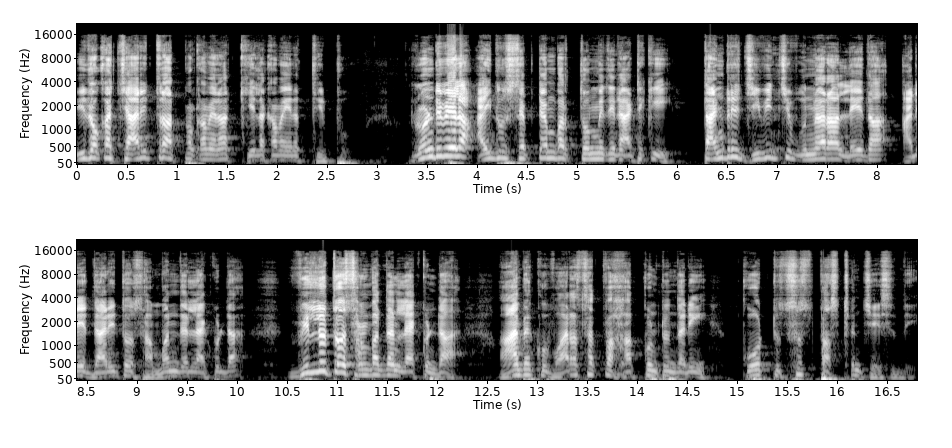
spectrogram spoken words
ఇదొక చారిత్రాత్మకమైన కీలకమైన తీర్పు. రెండు వేల ఐదు సెప్టెంబర్ తొమ్మిది నాటికి తండ్రి జీవించి ఉన్నారా లేదా అనే దానితో సంబంధం లేకుండా విల్లుతో సంబంధం లేకుండా ఆమెకు వారసత్వ హక్కుంటుందని కోర్టు సుస్పష్టం చేసింది.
